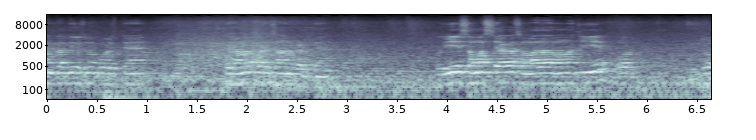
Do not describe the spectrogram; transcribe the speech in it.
मंगल दिवस में पहुँचते हैं, फिर हमें परेशान करते हैं। तो ये समस्या का समाधान होना चाहिए और जो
